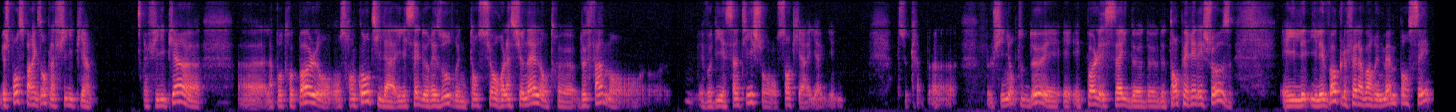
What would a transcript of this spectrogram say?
Mais je pense par exemple à Philippiens. Philippiens, euh, euh, l'apôtre Paul, on, se rend compte, il, a, essaie de résoudre une tension relationnelle entre deux femmes, en, Évodie et Saint-Tiche. On sent qu'il y a, une- se crêpent, euh, le chignon toutes deux, et, Paul essaye de, tempérer les choses. Et il évoque le fait d'avoir une même pensée.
